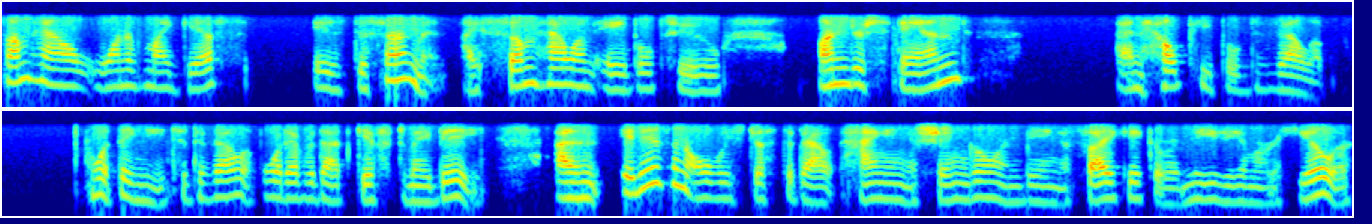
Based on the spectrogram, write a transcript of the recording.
somehow one of my gifts is discernment, I somehow am able to understand and help people develop what they need to develop, whatever that gift may be. And it isn't always just about hanging a shingle and being a psychic or a medium or a healer.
